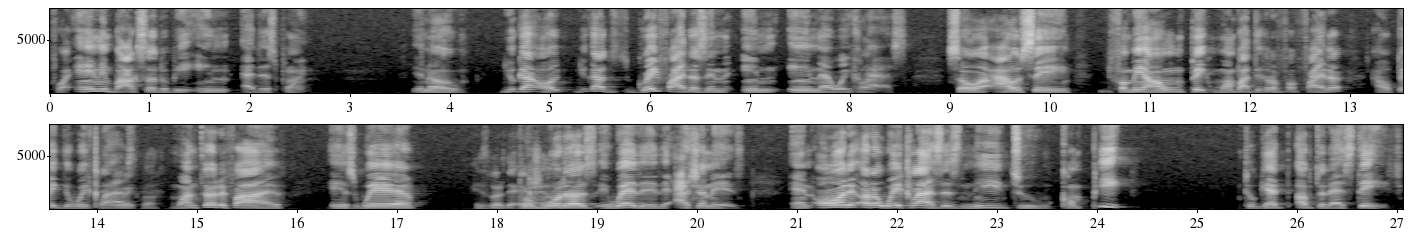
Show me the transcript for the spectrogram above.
for any boxer to be in at this point. You know, you got all you got great fighters in in in that weight class. So uh, I would say, for me, I won't pick one particular fighter. I'll pick the weight class. weight class. 135 is where Is where the promoters, is where the, the action is. And all the other weight classes need to compete to get up to that stage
